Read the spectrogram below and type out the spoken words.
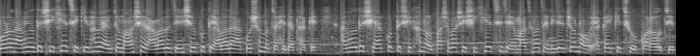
বরং আমি ওদের শিখিয়েছি কীভাবে একজন মানুষের আলাদা জিনিসের প্রতি আলাদা আকর্ষণ ও চাহিদা থাকে। আমি ওদের শেয়ার করতে শেখানোর পাশাপাশি শিখিয়েছি যে মাঝে মাঝে নিজের জন্য একাই কিছু করা উচিত,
